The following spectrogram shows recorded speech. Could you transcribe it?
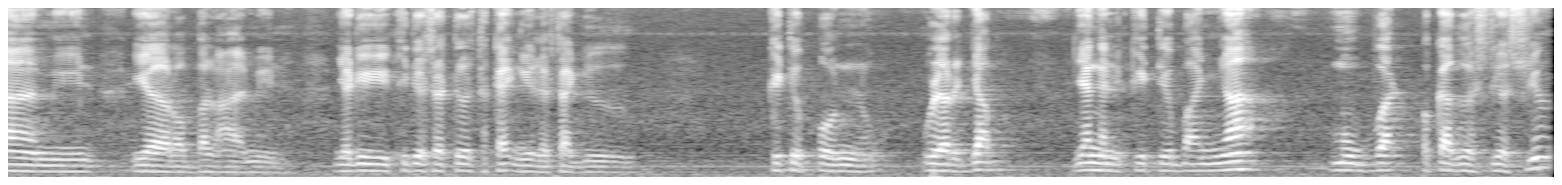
Amin. Ya rabbal alamin. Jadi kita satu setakat inilah saja. Kita pun ular jam. Jangan kita banyak membuat perkara sia-sia.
